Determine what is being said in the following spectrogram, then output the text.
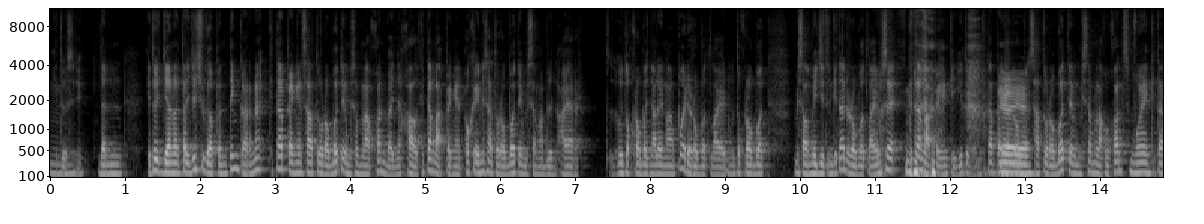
hmm. itu sih dan itu general intelligence juga penting karena kita pengen satu robot yang bisa melakukan banyak hal. Kita nggak pengen oke okay, ini satu robot yang bisa ngambilin air. Untuk robot nyalain lampu ada robot lain. Untuk robot misal mijitin kita ada robot lain. Maksudnya kita nggak pengen kayak gitu kan. Kita pengen yeah, robot yeah. satu robot yang bisa melakukan semua yang kita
